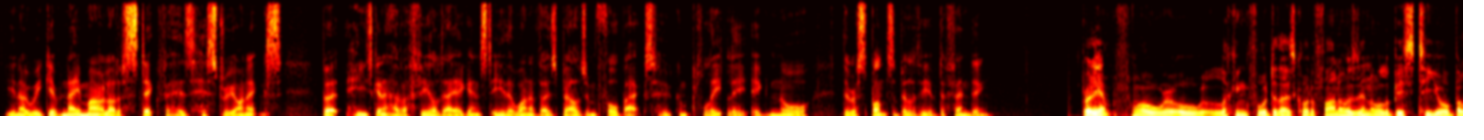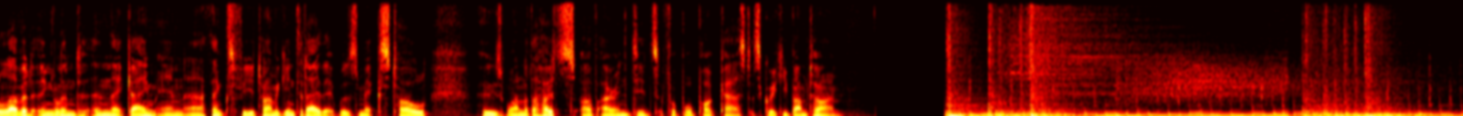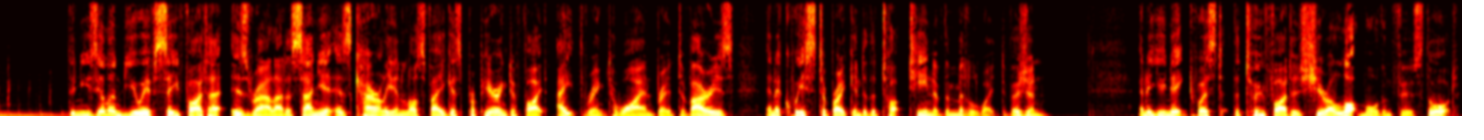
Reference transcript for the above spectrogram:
you know, we give Neymar a lot of stick for his histrionics, but he's going to have a field day against either one of those Belgian fullbacks who completely ignore the responsibility of defending. Brilliant. Well, we're all looking forward to those quarterfinals and all the best to your beloved England in that game. And uh, thanks for your time again today. That was Max Toll, who's one of the hosts of RNZ's football podcast, Squeaky Bum Time. The New Zealand UFC fighter Israel Adesanya is currently in Las Vegas preparing to fight 8th ranked Hawaiian Brad Tavares in a quest to break into the top 10 of the middleweight division. In a unique twist, the two fighters share a lot more than first thought.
